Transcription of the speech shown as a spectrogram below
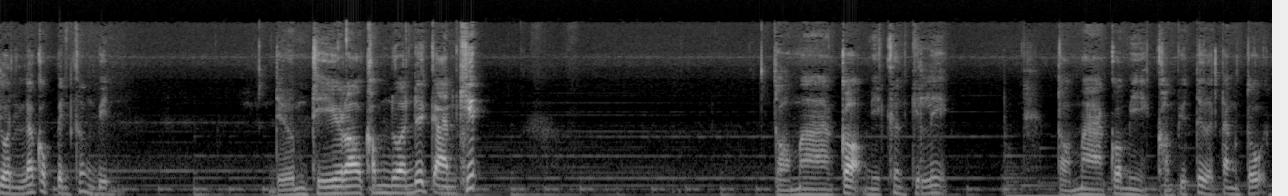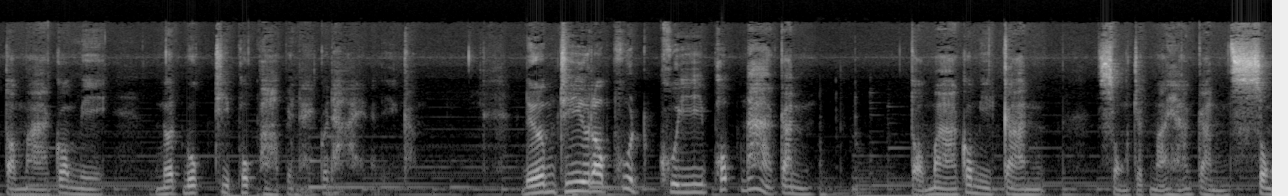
ยนต์แล้วก็เป็นเครื่องบิน เดิมทีเราคำนวณด้วยการคิด ต่อมาก็มีเครื่องคิดเลข ต่อมาก็มีคอมพิวเตอร์ตั้งโต๊ะ ต่อมาก็มีโน้ตบุ๊กที่พกพาไปไหนก็ได้นั่นเองครับ เดิมทีเราพูดคุยพบหน้ากัน ต่อมาก็มีการส่งจดหมายหากัน ส่ง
